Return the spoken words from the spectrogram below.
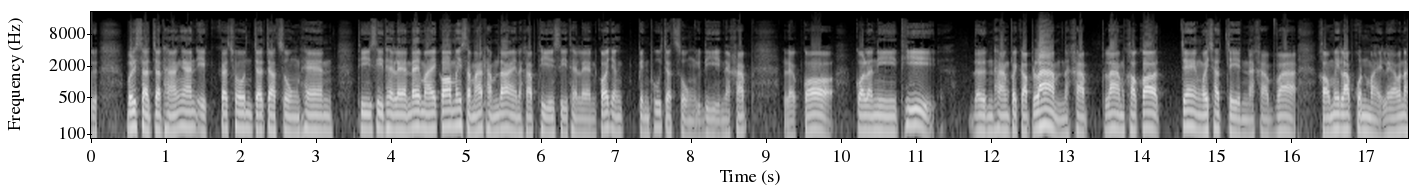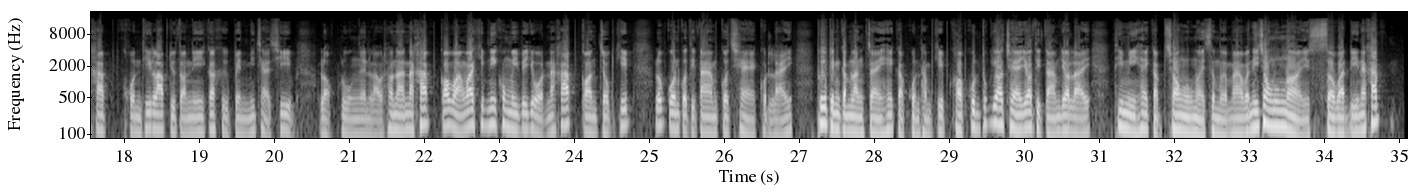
บริษัทจัดหางานเอกชนจะจัดส่งแทน TEC Thailand ได้ไหมก็ไม่สามารถทำได้นะครับ TEC Thailand ก็ยังเป็นผู้จัดส่งอยู่ดีนะครับ แล้วก็กรณีที่เดินทางไปกับล่ามนะครับล่ามเขาก็ แจ้งไว้ชัดเจนนะครับ ว่าเขาไม่รับคนใหม่แล้วนะครับ คนที่รับอยู่ตอนนี้ก็คือเป็นมิจฉาชีพหลอกลวงเงินเราเท่านั้นนะครับ ก็หวังว่าคลิปนี้คงมีประโยชน์นะครับ ก่อนจบคลิป รบกวนกดติดตามกดแชร์กดไลค์เพื่อเป็นกำลังใจให้กับคนทำคลิป ขอบคุณทุกยอดแชร์ยอดติดตามยอดไลค์ที่มีให้กับช่องลุงหน่อยเสมอมา วันนี้ช่องลุงหน่อย สวัสดีนะครับ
